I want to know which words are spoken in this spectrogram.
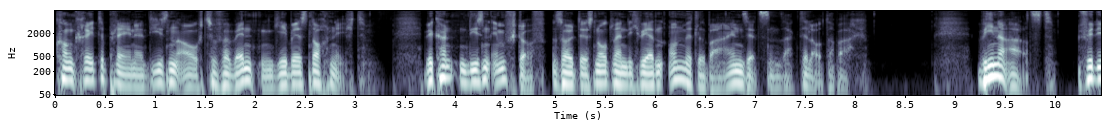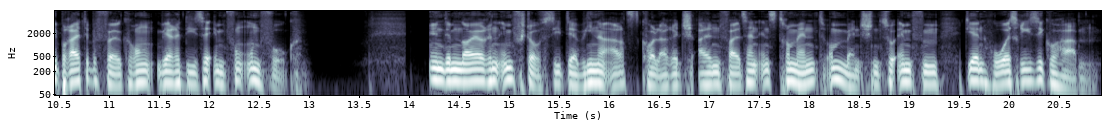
Konkrete Pläne, diesen auch zu verwenden, gäbe es noch nicht. Wir könnten diesen Impfstoff, sollte es notwendig werden, unmittelbar einsetzen, sagte Lauterbach. Wiener Arzt. Für die breite Bevölkerung wäre diese Impfung Unfug. In dem neueren Impfstoff sieht der Wiener Arzt Kolleritsch allenfalls ein Instrument, um Menschen zu impfen, die ein hohes Risiko haben,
